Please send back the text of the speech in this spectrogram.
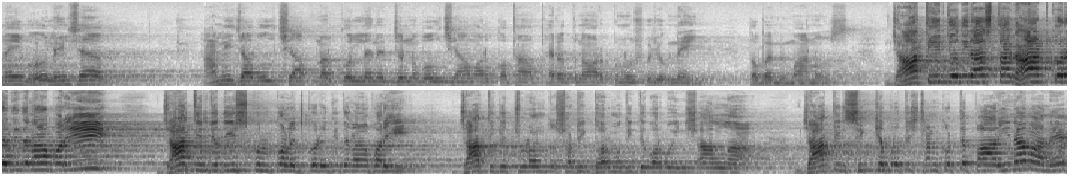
নেই ভুল হিসাব। আমি যা বলছি আপনার কল্যাণের জন্য বলছি, আমার কথা ফেরত নেওয়ার কোনো সুযোগ নেই। তবে আমি মানুষ। জাতির যদি রাস্তাঘাট করে দিতে না পারি, জাতির যদি স্কুল, কলেজ করে দিতে না পারি, জাতিকে চূড়ান্ত সঠিক ধর্ম দিতে পারব ইনশাআল্লাহ। জাতির শিক্ষা প্রতিষ্ঠান করতে পারি না মানে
